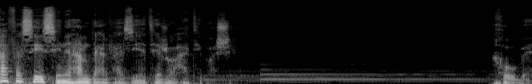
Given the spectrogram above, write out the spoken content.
قفسه سینه هم در وضعیت راحتی باشه. خوبه.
